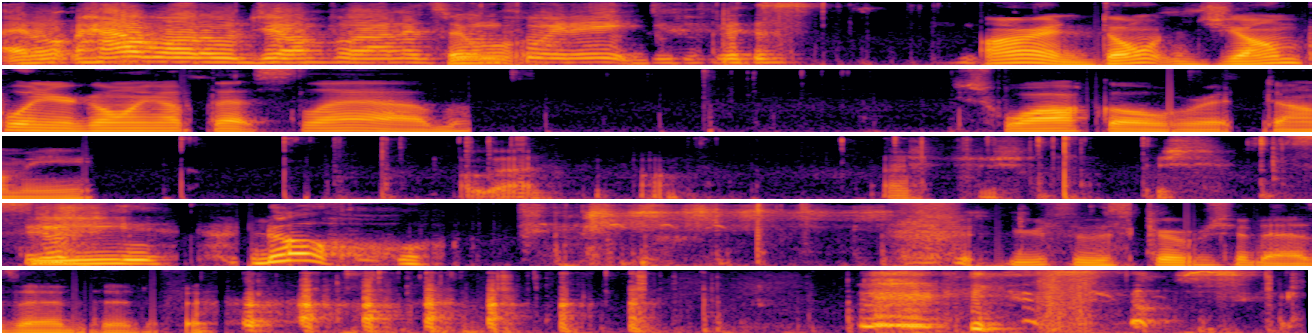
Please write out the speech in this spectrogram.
I don't have auto jump on. It's 1.8, doofus. Aaron, don't jump when you're going up that slab. Just walk over it, dummy. Oh god. Oh. See? no! Your subscription has ended. He's so sick.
